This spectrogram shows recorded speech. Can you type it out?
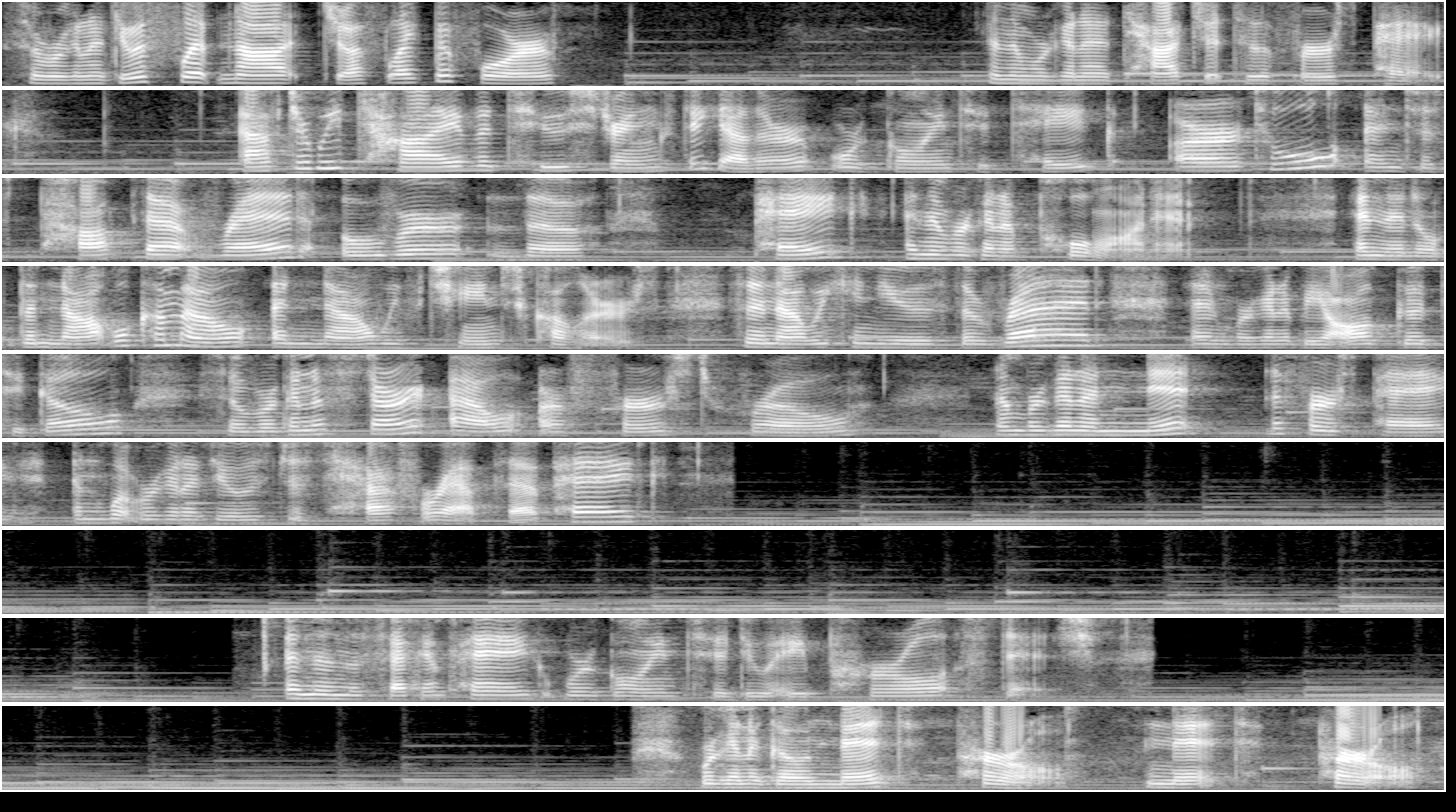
So we're going to do a slip knot just like before and then we're going to attach it to the first peg. After we tie the two strings together, we're going to take our tool and just pop that red over the peg and then we're going to pull on it. And then the knot will come out and now we've changed colors. So now we can use the red and we're going to be all good to go. So we're going to start out our first row and we're going to knit the first peg and what we're going to do is just half wrap that peg. And then the second peg we're going to do a purl stitch. We're going to go knit purl knit, purl,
